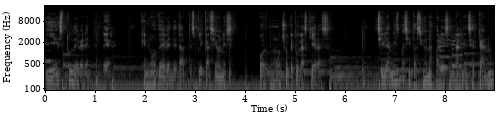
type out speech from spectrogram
y es tu deber entender que no deben de darte explicaciones, por mucho que tú las quieras. Si la misma situación aparece en alguien cercano,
